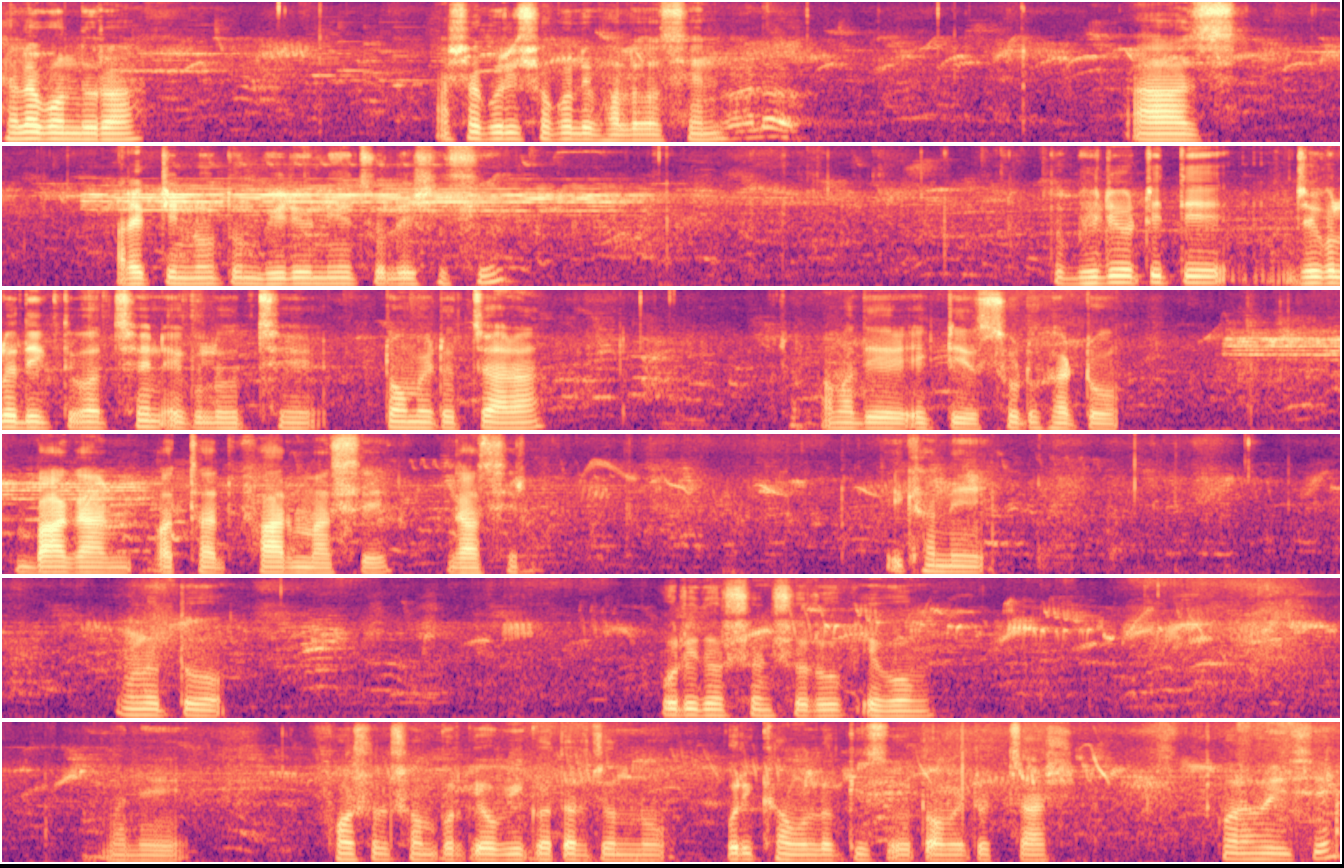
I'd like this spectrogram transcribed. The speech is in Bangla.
হ্যালো বন্ধুরা, আশা করি সকলে ভালো আছেন। আজ আরেকটি নতুন ভিডিও নিয়ে চলে এসেছি। তো ভিডিওটিতে যেগুলো দেখতে পাচ্ছেন, এগুলো হচ্ছে টমেটোর চারা। আমাদের একটি ছোটোখাটো বাগান অর্থাৎ ফার্ম আছে গাছের। এখানে মূলত পরিদর্শন স্বরূপ এবং মানে ফসল সম্পর্কে অভিজ্ঞতার জন্য পরীক্ষামূলক কিছু টমেটোর চাষ করা হয়েছে।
